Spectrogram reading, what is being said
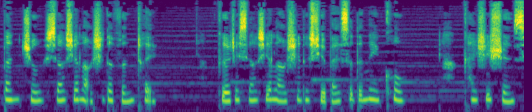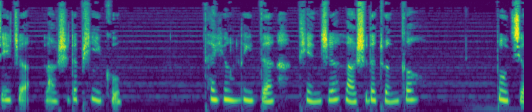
扳住小雪老师的粉腿，隔着小雪老师的雪白色的内裤，开始吮吸着老师的屁股。他用力的舔着老师的臀沟，不久，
